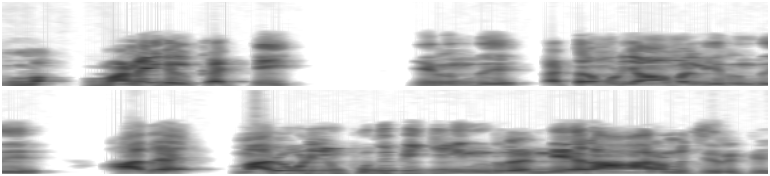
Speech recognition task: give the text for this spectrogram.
ம- மனைகள் கட்டி இருந்து கட்ட முடியாமல் இருந்து அதை மறுபடியும் புதுப்பிக்கின்ற நேரம் ஆரம்பிச்சிருக்கு.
